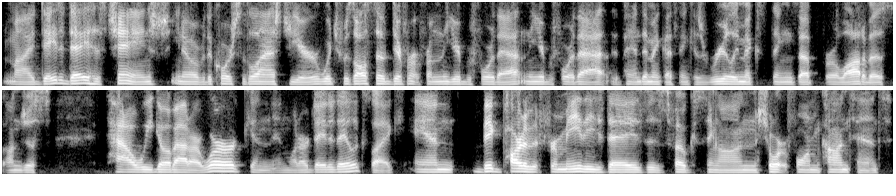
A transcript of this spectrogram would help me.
my day to day has changed, you know, over the course of the last year, which was also different from the year before that, and the year before that. The pandemic, I think, has really mixed things up for a lot of us on just how we go about our work and, and what our day to day looks like. And big part of it for me these days is focusing on short form content,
